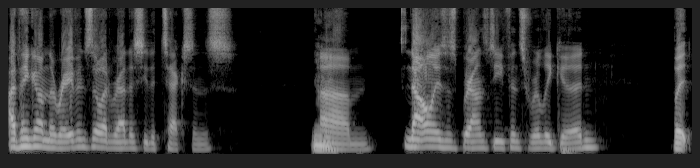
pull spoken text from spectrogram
I think on the Ravens though, I'd rather see the Texans. Mm. Um, not only is this Browns defense really good, but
